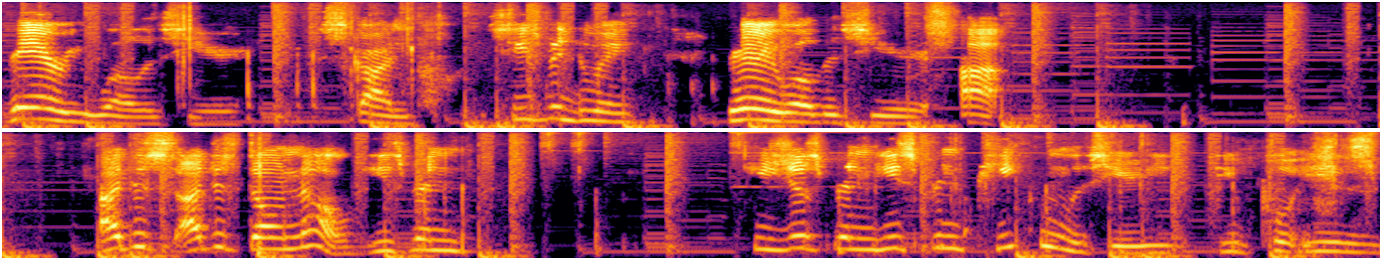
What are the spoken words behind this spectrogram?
very well this year. Scottie, she's been doing very well this year. Uh, I just, I just don't know. He's been, he's just been, he's been peaking this year. He, he put, he's,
